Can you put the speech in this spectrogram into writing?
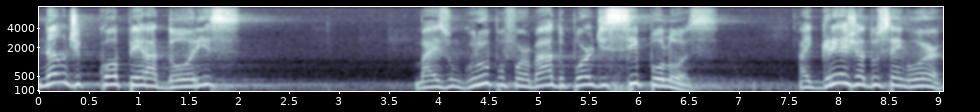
não de cooperadores, mas um grupo formado por discípulos. A igreja do Senhor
